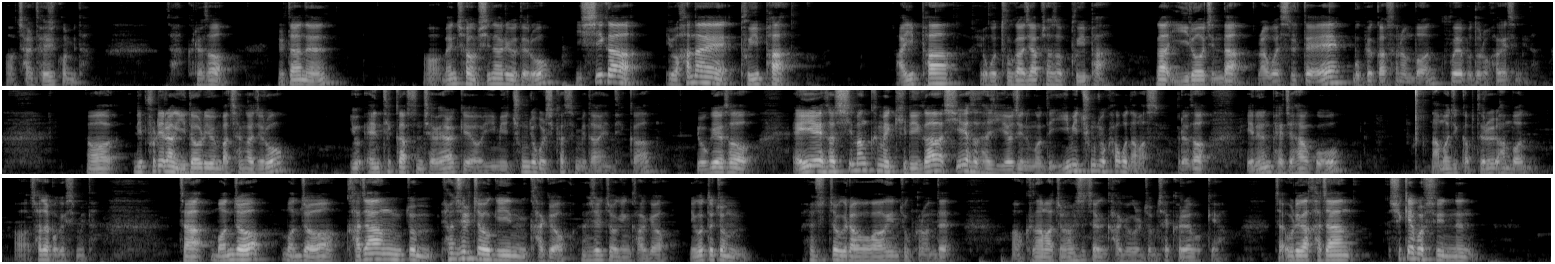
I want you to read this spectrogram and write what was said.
어, 잘 되실 겁니다. 자, 그래서 일단은 어, 맨 처음 시나리오대로 이 C가 요 하나의 V파, I파 요거 두 가지 합쳐서 V파가 이루어진다 라고 했을 때의 목표값을 한번 구해 보도록 하겠습니다. 어, 리플이랑 이더리움 마찬가지로 요 NT 값은 제외할게요. 이미 충족을 시켰습니다. NT 값. 여기에서 A에서 C만큼의 길이가 C에서 다시 이어지는 건데 이미 충족하고 남았어요. 그래서 얘는 배제하고 나머지 값들을 한번 어, 찾아보겠습니다. 자, 먼저 먼저 가장 좀 현실적인 가격, 현실적인 가격 이것도 좀 현실적이라고 하긴 좀 그런데 어, 그나마 좀 현실적인 가격을 좀 체크를 해볼게요. 자, 우리가 가장 쉽게 볼 수 있는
